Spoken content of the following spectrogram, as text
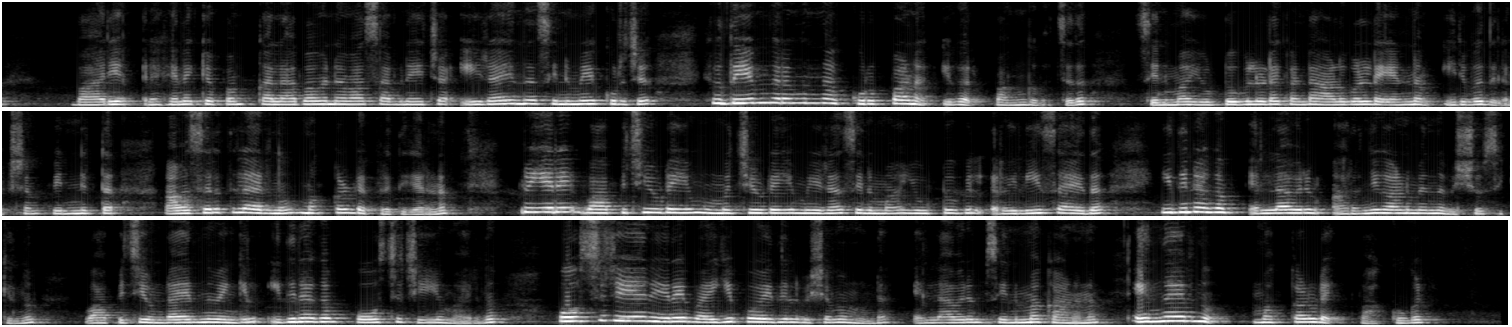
ഭാര്യ രഹനയ്ക്കൊപ്പം കലാഭവൻ നവാസ് അഭിനയിച്ച ഇഴ എന്ന സിനിമയെക്കുറിച്ച് ഹൃദയം നിറങ്ങുന്ന കുറിപ്പാണ് ഇവർ പങ്കുവച്ചത്. സിനിമ യൂട്യൂബിലൂടെ കണ്ട ആളുകളുടെ എണ്ണം ഇരുപത് ലക്ഷം പിന്നിട്ട അവസരത്തിലായിരുന്നു മക്കളുടെ പ്രതികരണം. പ്രിയരെ വാപ്പിച്ചിയുടെയും ഉമ്മച്ചിയുടെയും ഇഴ സിനിമ യൂട്യൂബിൽ റിലീസായത് ഇതിനകം എല്ലാവരും അറിഞ്ഞു കാണുമെന്ന് വിശ്വസിക്കുന്നു. വാപ്പിച്ചി ഉണ്ടായിരുന്നുവെങ്കിൽ ഇതിനകം പോസ്റ്റ് ചെയ്യുമായിരുന്നു. പോസ്റ്റ് ചെയ്യാൻ ഏറെ വൈകിപ്പോയതിൽ വിഷമമുണ്ട്. എല്ലാവരും സിനിമ കാണണം എന്നായിരുന്നു മക്കളുടെ വാക്കുകൾ.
